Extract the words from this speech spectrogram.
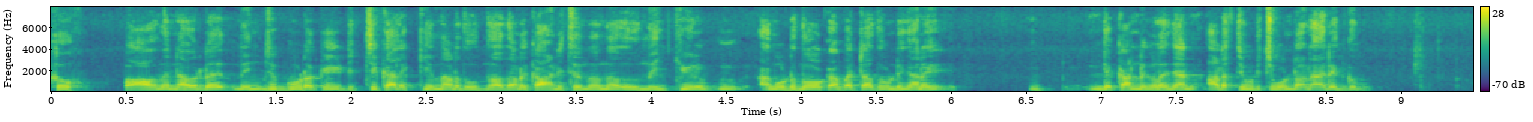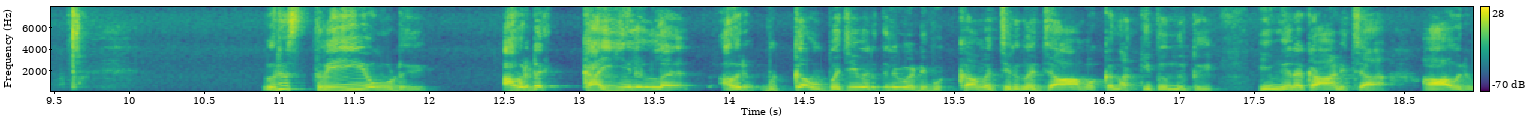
ഹോ പാവം തന്നെ. അവരുടെ നെഞ്ചും കൂടെ ഒക്കെ ഇടിച്ച് കലക്കി എന്നാണ് തോന്നുന്നത്. അതാണ് കാണിച്ചതെന്നാണ് തോന്നുന്നത്. എനിക്ക് അങ്ങോട്ട് നോക്കാൻ പറ്റാത്തതുകൊണ്ട് ഞാൻ എന്റെ കണ്ണുകളെ ഞാൻ അടച്ചു പിടിച്ചുകൊണ്ടാണ് ആ രംഗം ഒരു സ്ത്രീയോട് അവരുടെ കയ്യിലുള്ള അവർ വിൽക്കാൻ ഉപജീവനത്തിന് വേണ്ടി വിൽക്കാൻ വെച്ചിരുന്ന ജാമൊക്കെ നക്കി തിന്നിട്ട് ഇങ്ങനെ കാണിച്ച ആ ഒരു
